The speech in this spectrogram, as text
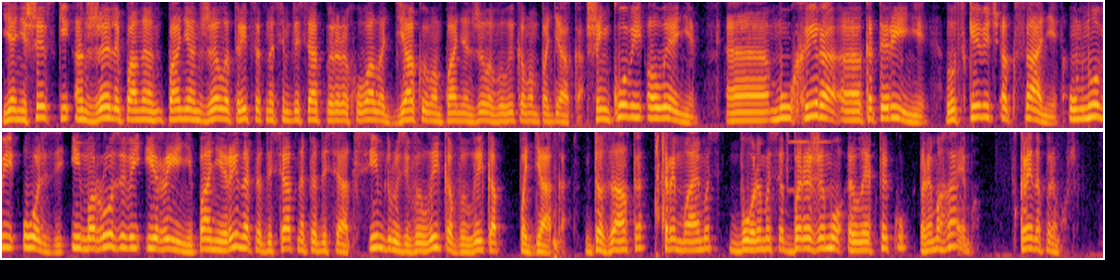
Янішевській Анжелі, пане, пані Анжела 30 на 70 перерахувала. Дякую вам, пані Анжела, велика вам подяка. Шиньковій Олені. Е, Мухира е, Катерині, Луцкевич Оксані, Умновій Ользі і Морозовій Ірині. Пані Ірина 50 на 50. Всім, друзі, велика, велика подяка. До завтра. Тримаємось, боремося, бережемо електрику, перемагаємо. Україна переможе.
